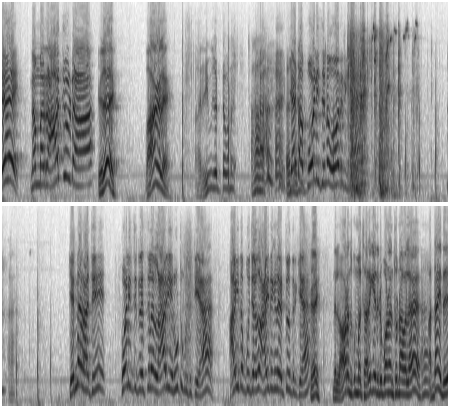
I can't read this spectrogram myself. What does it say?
டேய் நம்ம ராஜுடா. இல்லே வாங்கல அறிவு கட்டவனு. ஏட்டா போலீஸ் என்ன ஓடுறீங்க? என்ன ராஜு போலீஸ் ட்ரெஸ்ல லாரிய ரூட் கொடுத்துட்டியா? ஆயுத பூஜை அதுவும் ஆயுதங்க எடுத்து வந்திருக்கியா? இந்த லாரன்ஸ் கும்பல் சரக்கு எடுத்துட்டு போனேன்னு சொன்னாவல அதான் இது.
